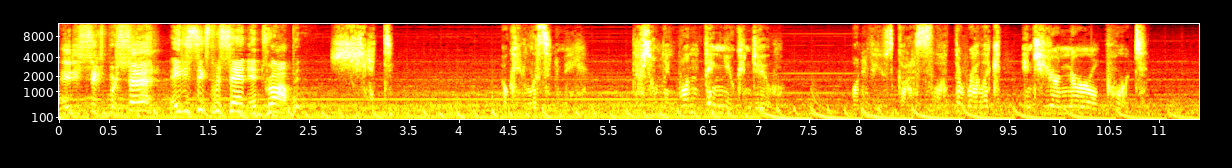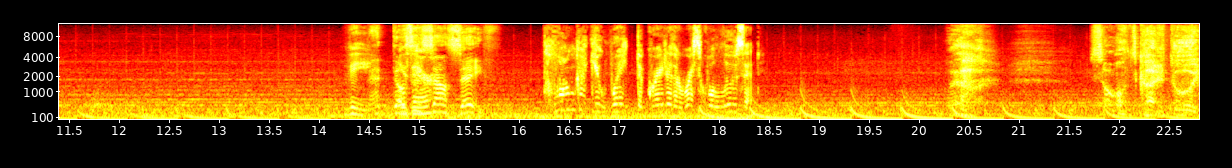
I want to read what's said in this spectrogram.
86%! 86% and dropping. Shit. Okay, listen to me. There's only one thing you can do. One you's gotta slot the relic into your neural port. V, you Doesn't there? sound safe. The longer you wait, the greater the risk we'll lose it. Well, someone's gotta do it.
